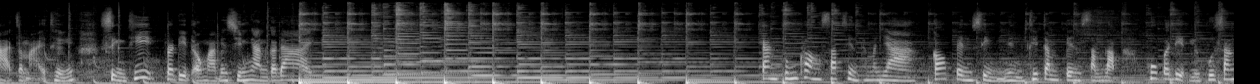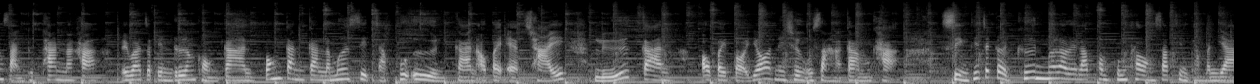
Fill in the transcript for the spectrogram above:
อาจจะหมายถึงสิ่งที่ประดิษฐ์ออกมาเป็นชิ้นงานก็ได้ การคุ้มครองทรัพย์สินทางปัญาก็เป็นสิ่งหนึ่งที่จำเป็นสำหรับผู้ประดิษฐ์หรือผู้สร้างสรรค์ทุกท่านนะคะ ไม่ว่าจะเป็นเรื่องของการป้องกันการละเมิดสิทธิ์จากผู้อื่น การเอาไปแอบใช้ หรือการเอาไปต่อยอดในเชิงอุตสาหกรรมค่ะ สิ่งที่จะเกิดขึ้นเมื่อเราได้รับความคุ้มครองทรัพย์สินทางปัญญา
